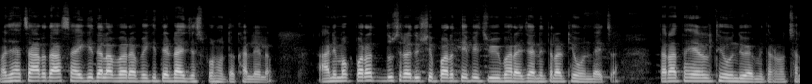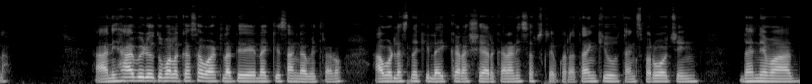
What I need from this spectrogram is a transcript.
म्हणजे ह्याचा अर्थ असा आहे की त्याला बऱ्यापैकी ते डायजेस्ट पण होतं खाल्लेलं. आणि मग परत दुसऱ्या दिवशी परत ती पिशवी भरायची आणि त्याला ठेवून द्यायचं. तर आता ह्याला ठेवून देऊया मित्रांनो चला. आणि हा व्हिडिओ तुम्हाला कसा वाटला ते नक्की सांगा मित्रांनो. आवडल्यास नक्की लाईक करा शेअर करा आणि सबस्क्राईब करा. थँक्यू थँक्स फॉर वॉचिंग धन्यवाद.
